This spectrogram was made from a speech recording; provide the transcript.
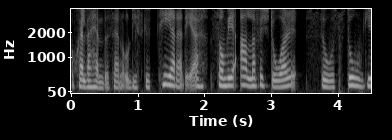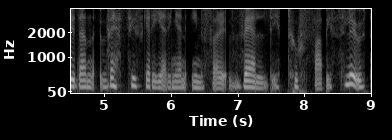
själva händelsen och diskutera det. Som vi alla förstår så stod ju den västtyska regeringen inför väldigt tuffa beslut.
